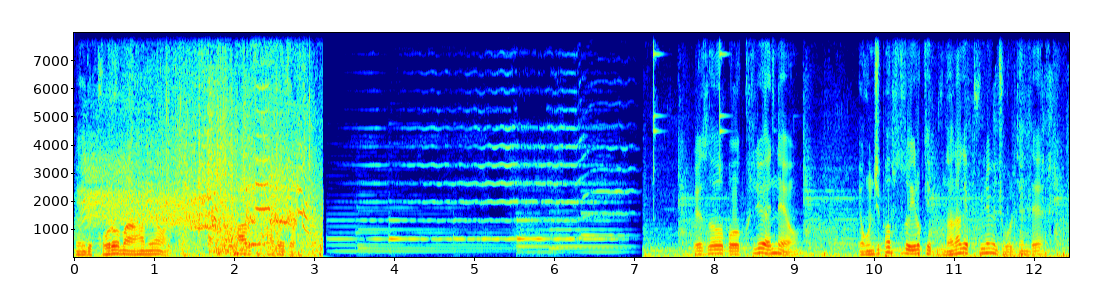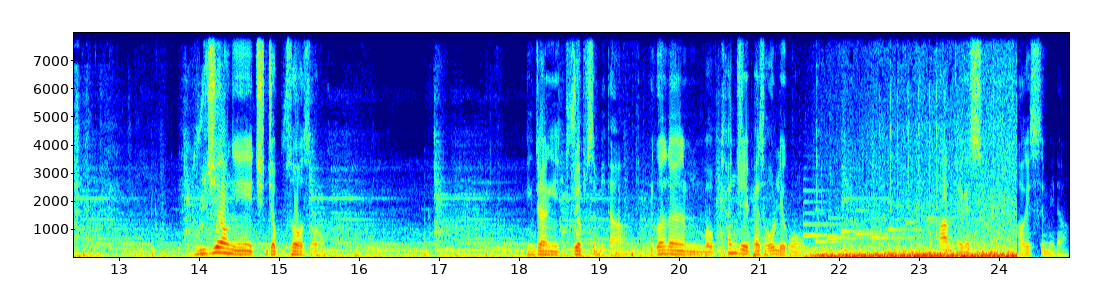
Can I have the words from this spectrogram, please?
그냥 이렇게 걸어만 하면 알아서 가려져. 그래서 뭐 클리어 했네요. 영혼집합수도 이렇게 무난하게 풀리면 좋을 텐데 물지형이 진짜 무서워서 굉장히 두렵습니다. 이거는 뭐 편집해서 올리고 하면 되겠습니다. 가겠습니다.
